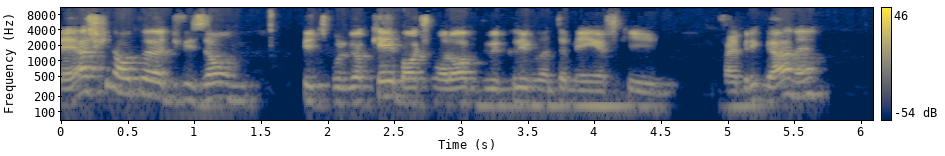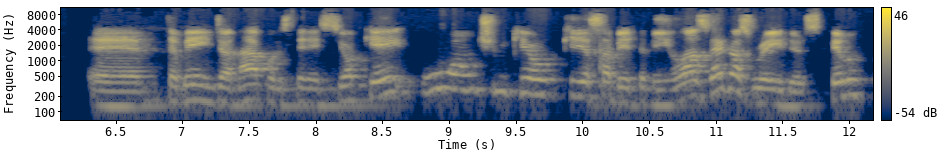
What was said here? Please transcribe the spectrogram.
É, acho que na outra divisão, Pittsburgh ok, Baltimore óbvio e Cleveland também acho que vai brigar, né? É, também Indianapolis, Tennessee ok. Um, um time que eu queria saber também, Las Vegas Raiders, pelo,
